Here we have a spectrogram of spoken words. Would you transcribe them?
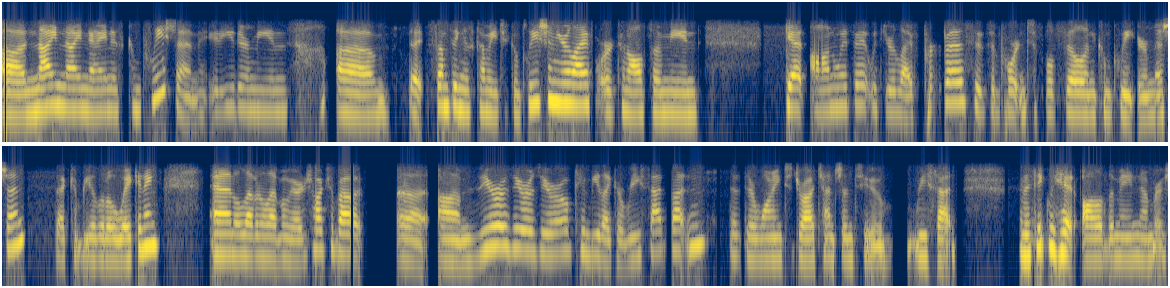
uh, 999 is completion. It either means um, that something is coming to completion in your life, or it can also mean get on with it with your life purpose. It's important to fulfill and complete your mission. That could be a little awakening. And 1111 we already talked about. Uh, um, 000 can be like a reset button that they're wanting to draw attention to reset. And I think we hit all of the main numbers.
